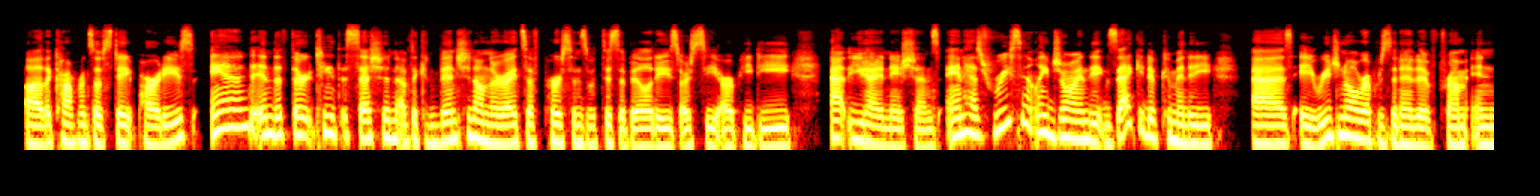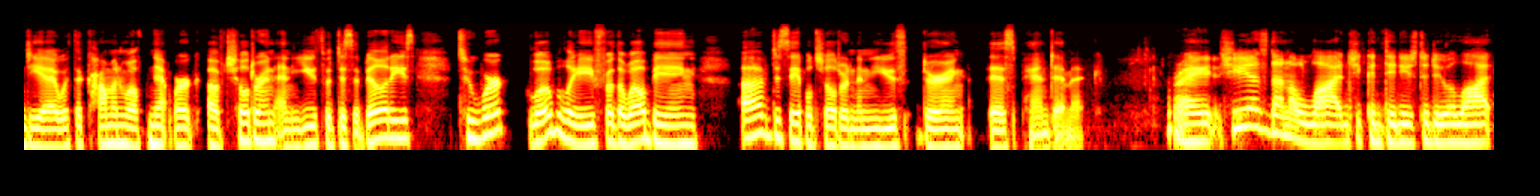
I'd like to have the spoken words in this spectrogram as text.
uh, the Conference of State Parties, and in the 13th session of the Convention on the Rights of Persons with Disabilities, or CRPD, at the United Nations, and has recently joined the executive committee as a regional representative from India with the Commonwealth Network of Children and Youth with Disabilities to work globally for the well being of disabled children and youth during this pandemic. Right. She has done a lot and she continues to do a lot.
